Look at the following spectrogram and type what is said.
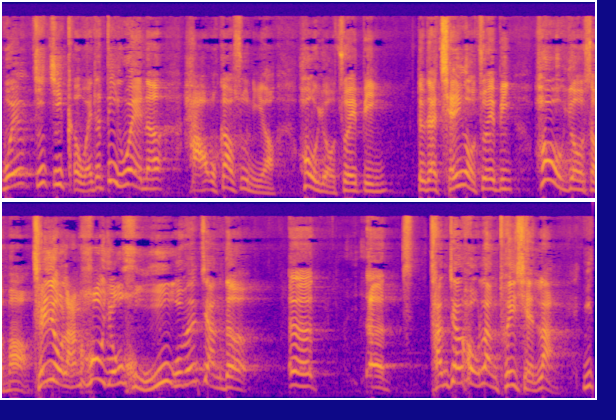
为岌岌可危的地位呢？好，我告诉你哦，后有追兵，对不对？前有追兵，后有什么？前有狼，后有虎。我们讲的呃呃，长江后浪推前浪。你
